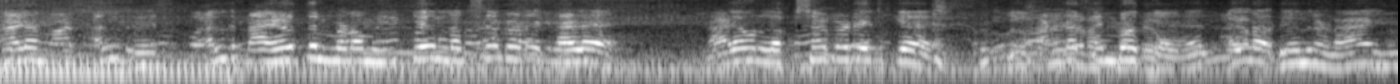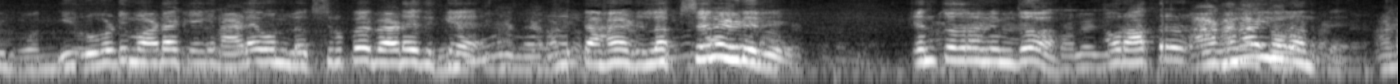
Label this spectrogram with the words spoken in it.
ನಾಳೆ ಮಾಡ್ ಅಲ್ರಿ ಅಲ್ರಿ ನಾ ಹೇಳ್ತೇನೆ ಮೇಡಮ್ ಇದಕ್ಕೇನು ಲಕ್ಷ ಬೇಡ ನಾಳೆ. ನಾಳೆ ಒಂದ್ ಲಕ್ಷ ಬೇಡ ಇದಕ್ಕೆ. ಈ ಹಣ ತುಂಬಕ್ಕೆ. ಅಲ್ಲ ಅದೇಂದ್ರಣ್ಣ ಈ ರೋಡಿ ಮಾಡಕ್ಕೆ ಈಗ ನಾಳೆ ಒಂದ್ ಲಕ್ಷ ರೂಪಾಯಿ ಬೇಡ ಇದಕ್ಕೆ. ಅಂತ ಎರಡು ಲಕ್ಷನೇ ಹಿಡೀರಿ. ಎಂತದ್ರ ನಿಮ್ದು? ಅವ್ರ ಹತ್ರ ಹಣ ಇಲ್ಲಂತೆ. ಹಣ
